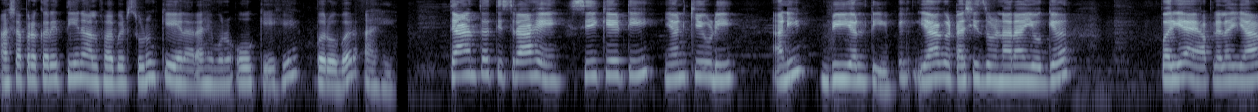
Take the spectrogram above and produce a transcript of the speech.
अशा प्रकारे तीन अल्फाबेट सोडून के येणार आहे म्हणून ओ के हे बरोबर आहे. त्यानंतर तिसरा आहे C K T N Q D आणि बी एल टी. या गटाशी जुळणारा योग्य पर्याय आपल्याला या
